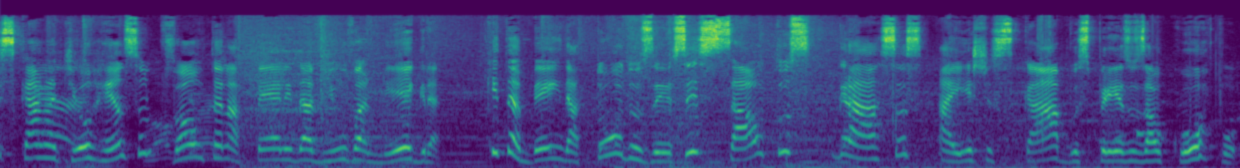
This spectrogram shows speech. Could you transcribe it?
Scarlett Johansson volta na pele da viúva negra que também dá todos esses saltos graças a estes cabos presos ao corpo.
